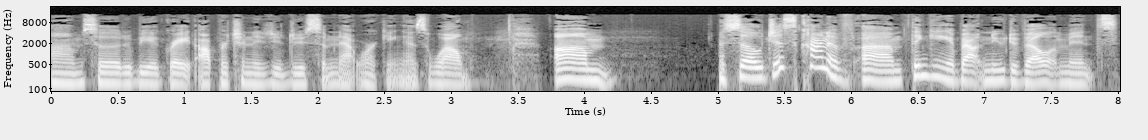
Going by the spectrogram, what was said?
Um, so it'll be a great opportunity to do some networking as well. Um, so just kind of um, thinking about new developments.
